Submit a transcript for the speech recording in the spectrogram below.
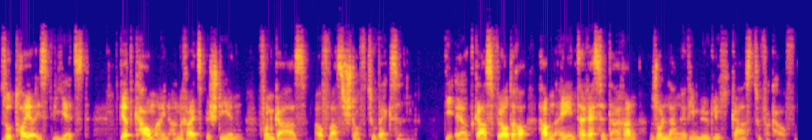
so teuer ist wie jetzt, wird kaum ein Anreiz bestehen, von Gas auf Wasserstoff zu wechseln. Die Erdgasförderer haben ein Interesse daran, so lange wie möglich Gas zu verkaufen.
